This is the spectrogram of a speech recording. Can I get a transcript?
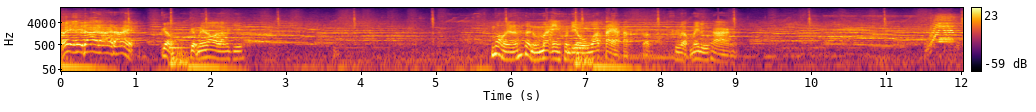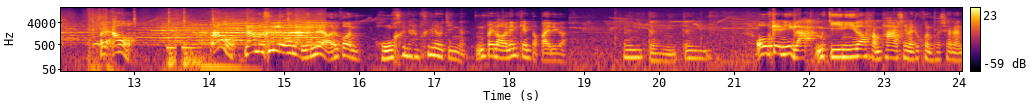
เอ้ยเอ้ยได้ได้ได้เกือบเกือบไม่รอดแล้วเมื่อกี้บอกเลยนะถ้าเกิดหนูมาเองคนเดียวว่าแตกอะแบบคือแบบไม่รู้ทางเอ้ยเอ้าเอ้าน้ำมันขึ้นเร็วขนาดนั้นเลยเหรอทุกคนโหคือน้ำขึ้นเร็วจริงอะไปรอเล่นเกมต่อไปดีกว่าตึ้งตึ้งตึ้งโอเกมนี้อีกละเมื่อกี้นี้เราทำพลาดใช่ไหมทุกคนเพราะฉะนั้น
